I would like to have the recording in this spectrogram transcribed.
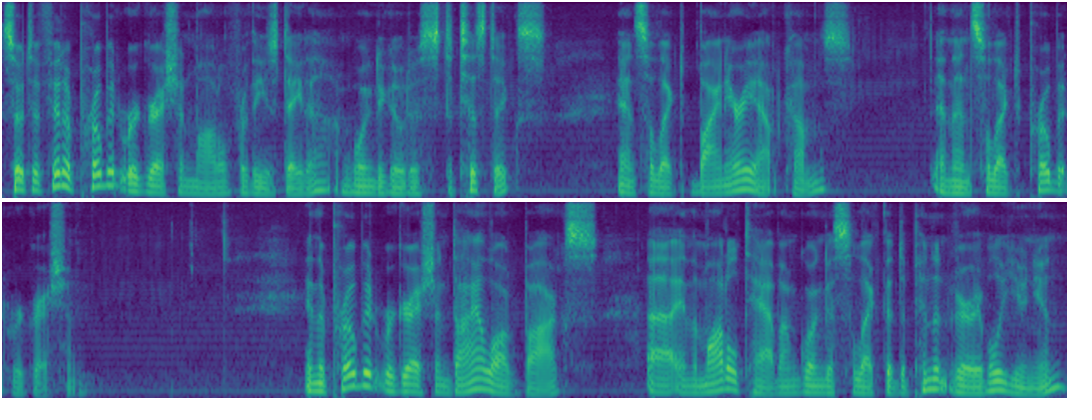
So to fit a probit regression model for these data, I'm going to go to Statistics and select Binary Outcomes and then select Probit Regression. In the Probit Regression dialog box, uh, in the Model tab, I'm going to select the dependent variable union.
